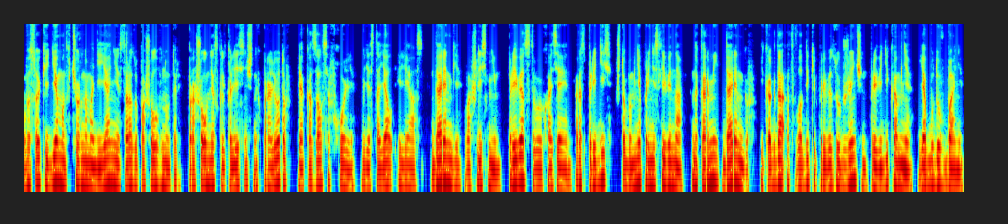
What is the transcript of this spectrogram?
Высокий демон в черном одеянии сразу пошел внутрь, прошел несколько лестничных пролетов и оказался в холле, где стоял Илиас. Даринги вошли с ним. «Приветствую, хозяин. Распорядись, чтобы мне принесли вина. Накорми дарингов, и когда от владыки привезут женщин, приведи ко мне. Я буду в бане».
